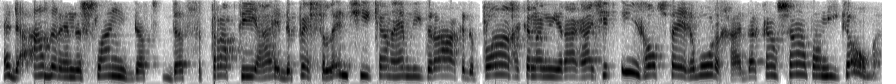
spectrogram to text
de adder en de slang, dat, dat vertrapt hij, hij, de pestilentie kan hem niet raken, de plagen kan hem niet raken. Hij zit in Gods tegenwoordigheid, daar kan Satan niet komen.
